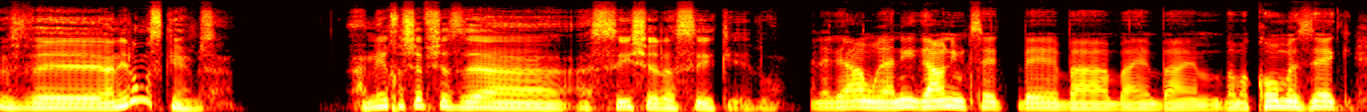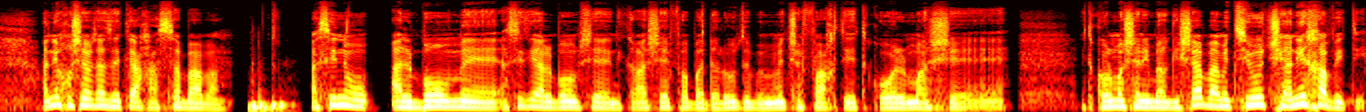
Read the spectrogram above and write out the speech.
ואני לא מסכים עם זה. אני חושב שזה השיא של השיא, כאילו. לגמרי, אני גם נמצאת ב, ב, ב, ב, במקום הזה. אני חושבת על זה ככה, סבבה. עשינו אלבום, אה, עשיתי אלבום שנקרא שפע בדלות, ובאמת שפכתי את כל מה ש... את כל מה שאני מרגישה והמציאות שאני חוויתי.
